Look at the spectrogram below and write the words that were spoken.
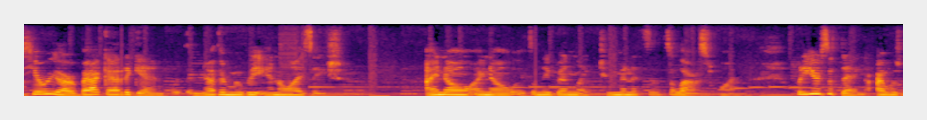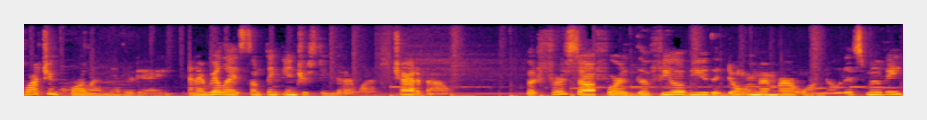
here we are back at it again with another movie analyzation. I know, I know, it's only been like two minutes since the last one, but here's the thing, I was watching Coraline the other day, and I realized something interesting that I wanted to chat about. But first off, for the few of you that don't remember or know this movie,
